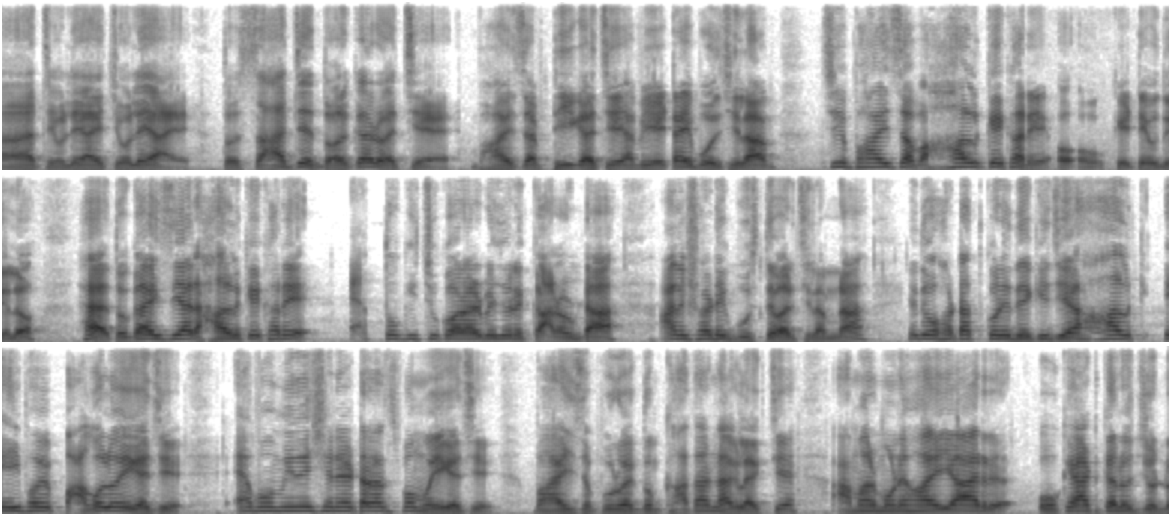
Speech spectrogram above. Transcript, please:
আহ, চলে আয় চলে আয় তোর সাহায্যের দরকার রয়েছে ভাই সাহেব ঠিক আছে আমি এটাই বলছিলাম। যে ভাই সাহেব হালক এখানে ও ও কেটেও দিল। হ্যাঁ তো গাইস ইয়ার হালক এখানে এত কিছু করার পেছনে কারণটা আমি সঠিক বুঝতে পারছিলাম না। কিন্তু হঠাৎ করে দেখি যে হাল্ক এইভাবে পাগল হয়ে গেছে। অ্যাবোমিনেশনে ট্রান্সফর্ম হয়ে গেছে। ভাই পুরো একদম খাতারনাক লাগছে। আমার মনে হয় ইয়ার ওকে আটকানোর জন্য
